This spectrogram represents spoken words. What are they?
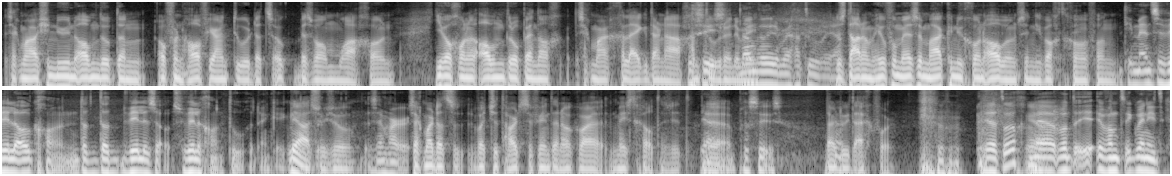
Zeg maar, als je nu een album dropt, dan over een half jaar een tour... Dat is ook best wel moi, gewoon... Je wil gewoon een album droppen en dan, zeg maar, gelijk daarna gaan Precies, toeren dan ermee. wil je ermee gaan toeren, ja. Dus daarom, heel veel mensen maken nu gewoon albums... en die wachten gewoon van... Die mensen willen ook gewoon, dat, dat willen ze. Ze willen gewoon toeren, denk ik. Ja, sowieso. Zeg maar, Zeg maar, dat is wat je het hardste vindt en ook waar het meeste geld in zit. ja, Ja. precies. Daar doe je het eigenlijk voor. Ja, toch? Ja. Ja. want, eh, want ik weet niet.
